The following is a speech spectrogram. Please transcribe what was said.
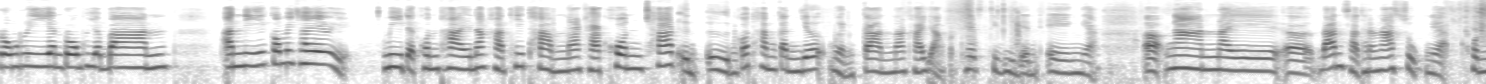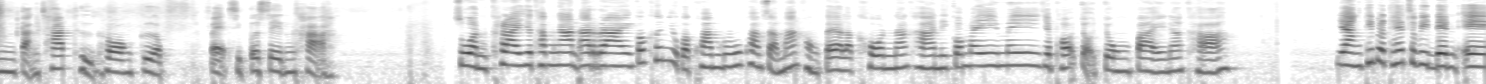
โรงเรียน โรงพยาบาล อันนี้ก็ไม่ใช่ มีแต่คนไทยนะคะที่ทำนะคะ คนชาติอื่นๆ ก็ทำกันเยอะเหมือนกันนะคะ อย่างประเทศสวีเดนเองเนี่ยงานในด้านสาธารณสุขเนี่ยคนต่างชาติถือครองเกือบ 80%ค่ะส่วนใครจะทำงานอะไรก็ขึ้นอยู่กับความรู้ความสามารถของแต่ละคนนะคะ นี่ก็ไม่ไม่เฉพาะเจาะจงไปนะคะ อย่างที่ประเทศสวีเดนเอง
